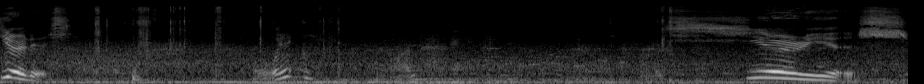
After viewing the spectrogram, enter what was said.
Here it is. Oh, wait. Here he is.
